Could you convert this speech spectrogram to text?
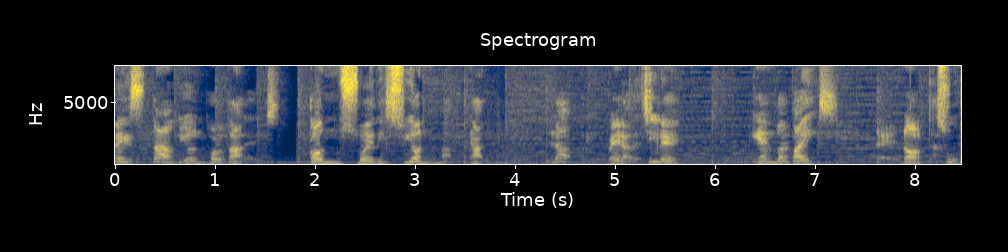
Estadio en Portales, con su edición matinal. La primera de Chile, viendo al país de norte a sur.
